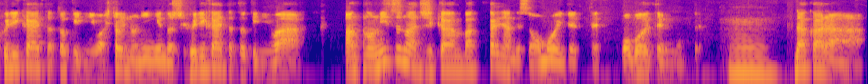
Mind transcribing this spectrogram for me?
振り返った時には一人の人間として振り返った時にはあの密な時間ばっかりなんですよ思い出って覚えてるのって。うん、だから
